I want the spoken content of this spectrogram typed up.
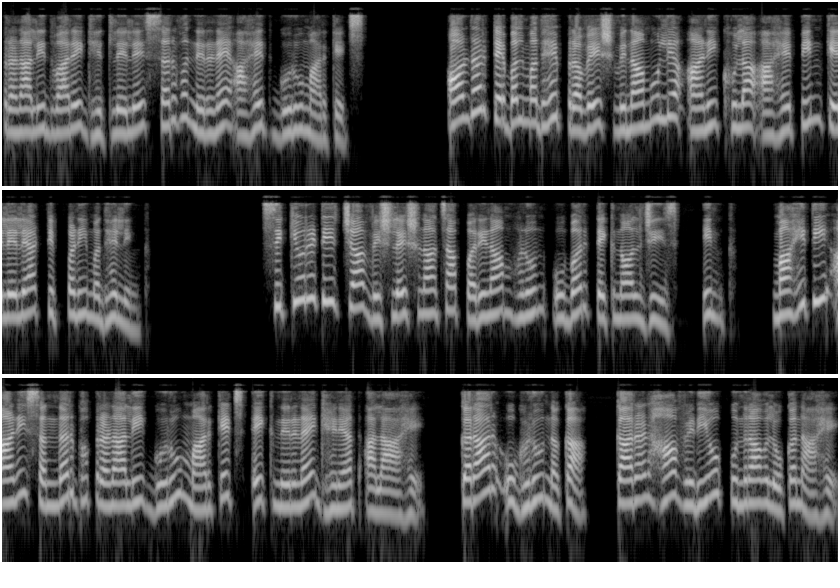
प्रणालीद्वारे घेतलेले सर्व निर्णय आहेत गुरु मार्केट्स. ऑर्डर टेबलमध्ये प्रवेश विनामूल्य आणि खुला आहे पिन केलेल्या टिप्पणीमध्ये लिंक. सिक्युरिटीजच्या विश्लेषणाचा परिणाम म्हणून उबर टेक्नॉलॉजीज इंक. माहिती आणि संदर्भ प्रणाली गुरु मार्केट्स एक निर्णय घेण्यात आला आहे. करार उघडू नका कारण हा व्हिडिओ पुनरावलोकन आहे.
